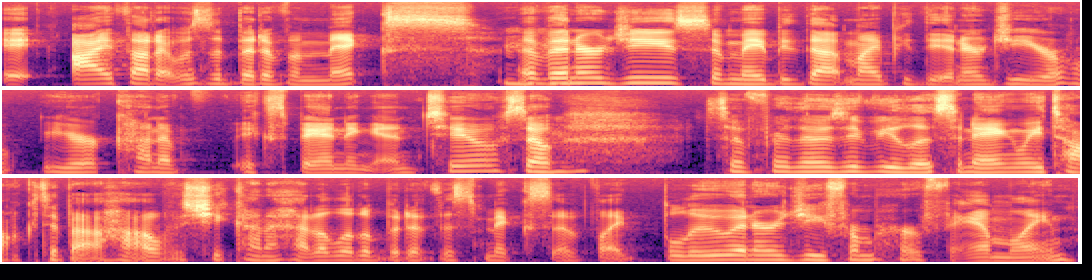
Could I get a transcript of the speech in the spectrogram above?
it, I thought it was a bit of a mix Mm-hmm. of energies, so maybe that might be the energy you're you're kind of expanding into. So. Mm-hmm. So for those of you listening, we talked about how she kind of had a little bit of this mix of like blue energy from her family.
